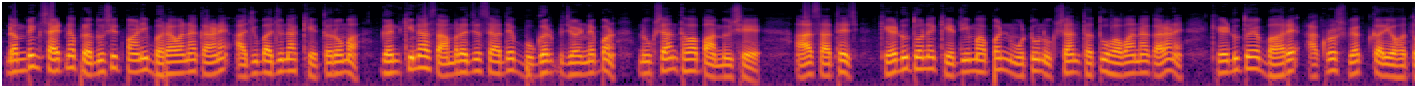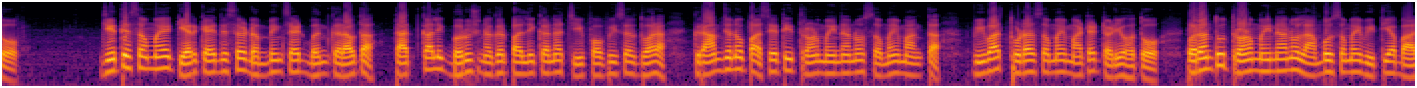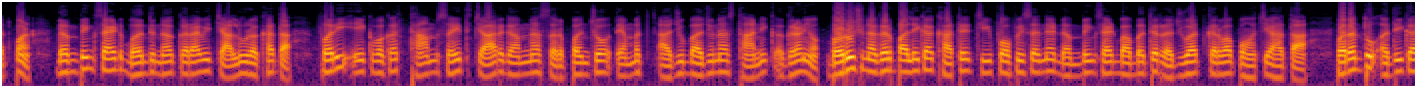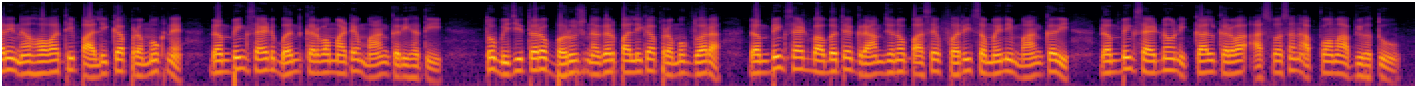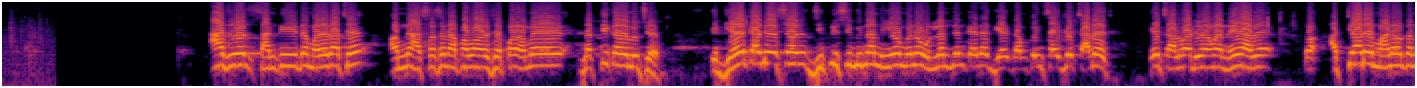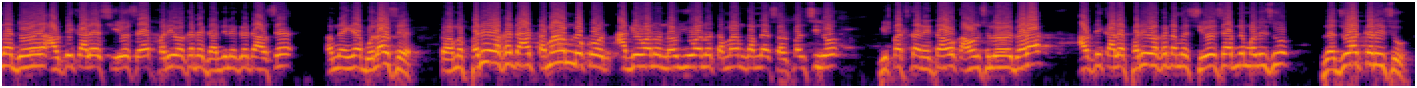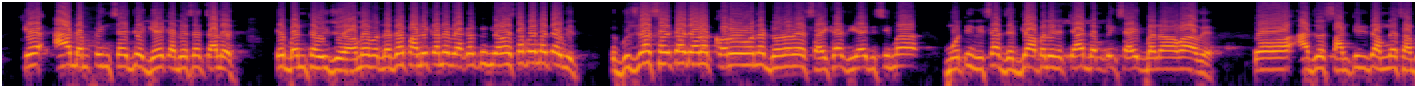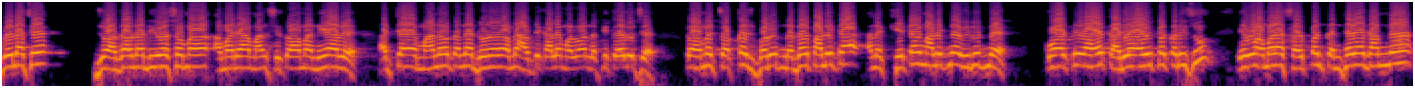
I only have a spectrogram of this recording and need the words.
ડમ્પિંગ સાઇટના પ્રદૂષિત પાણી ભરાવાના કારણે આજુબાજુના ખેતરોમાં ગંદકીના સામ્રાજ્ય સાથે ભૂગર્ભ જળને પણ નુકસાન થવા પામ્યું છે. આ સાથે જ ખેડૂતોને ખેતીમાં પણ મોટું નુકસાન થતું હોવાના કારણે ખેડૂતોએ ભારે આક્રોશ વ્યક્ત કર્યો હતો. જે તે સમયે ગેરકાયદેસર ડમ્પિંગ સાઇટ બંધ કરાવતા તાત્કાલિક ભરૂચ નગરપાલિકાના ચીફ ઓફિસર દ્વારા ગ્રામજનો પાસેથી ત્રણ મહિનાનો સમય માંગતા વિવાદ થોડા સમય માટે ટળ્યો હતો. પરંતુ ત્રણ મહિનાનો લાંબો સમય વીત્યા બાદ પણ ડમ્પિંગ સાઇટ બંધ ન કરાવી ચાલુ રખાતા ફરી એક વખત થામ સહિત ચાર ગામના સરપંચો તેમજ આજુબાજુના સ્થાનિક અગ્રણીઓ ભરૂચ નગરપાલિકા ખાતે ચીફ ઓફિસરને ડમ્પિંગ સાઇટ બાબતે રજૂઆત કરવા પહોંચ્યા હતા. પરંતુ અધિકારી ન હોવાથી પાલિકા પ્રમુખને ડમ્પિંગ સાઇટ બંધ કરવા માટે માંગ કરી હતી. તો બીજી તરફ ભરૂચ નગરપાલિકા પ્રમુખ દ્વારા ડમ્પિંગ સાઇટ બાબતે ગ્રામજનો પાસે ફરી સમયની માંગ કરી ડમ્પિંગ સાઇટનો નિકાલ કરવા આશ્વાસન આપવામાં આવ્યું હતું. આજ રોજ શાંતિ રીતે મળેલા છે. અમને આશ્વાસન આપવામાં આવે છે. પણ અમે નક્કી કરેલું છે કે ગેરકાયદેસર જીપીસીબી ના નિયમોનું ઉલ્લંઘન કરીને ગેર ડમ્પિંગ સાઇટ જે ચાલે છે, એ ચાલવા દેવામાં નહીં આવે. તો અત્યારે માનવતાના ધોરણે આવતીકાલે સીઓ સાહેબ ફરી વખતે ગાંધીનગર આવશે. અમને અહીંયા બોલાવશે તો અમે ફરી વખત આ તમામ લોકો, આગેવાનો, નવયુવાનો, તમામ ગામના સરપંચીઓ, વિપક્ષના નેતાઓ કાઉન્સિલરો દ્વારા આવતીકાલે ફરી વખત અમે સીઓ સાહેબને મળીશું, રજૂઆત કરીશું કે આ ડમ્પિંગ સાઇટ જે ગેરકાયદેસર ચાલે એ બંધ થવી જોઈએ. અમે નગરપાલિકાને વૈકલ્પિક વ્યવસ્થા પણ બતાવી ગુજરાત સરકાર દ્વારા કરોડોના ડોલરે સાયખા જીઆઈડીસીમાં મોટી વિશાળ જગ્યા આપેલી છે. ત્યાં ડમ્પિંગ સાઇટ બનાવવામાં આવે. તો આ જો શાંતિ રીતે અમને સાંભળેલા છે જો અગાઉના દિવસોમાં અમારે આ માંગ સ્વીકારવામાં નહીં આવે, અત્યારે માનવ અને ધોરણ અમે આવતીકાલે મળવા નક્કી કરેલું છે. તો અમે ચોક્કસ ભરૂચ નગરપાલિકા અને ખેતર માલિકના વિરુદ્ધને કોર્ટની રાહે કાર્યવાહી પણ કરીશું. એવું અમારા સરપંચ કંઠેરિયા ગામના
